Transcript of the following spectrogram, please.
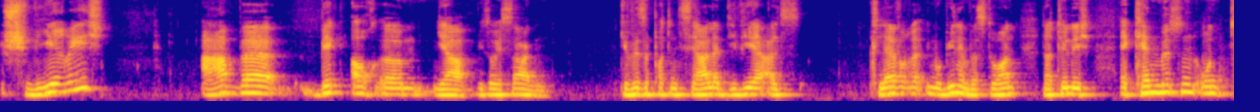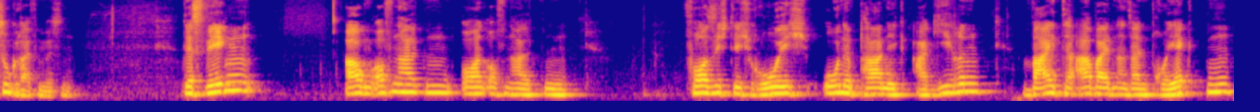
schwierig, aber birgt auch, ähm, ja, wie soll ich sagen, gewisse Potenziale, die wir als clevere Immobilieninvestoren natürlich erkennen müssen und zugreifen müssen. Deswegen Augen offen halten, Ohren offen halten, vorsichtig, ruhig, ohne Panik agieren, weiter arbeiten an seinen Projekten,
